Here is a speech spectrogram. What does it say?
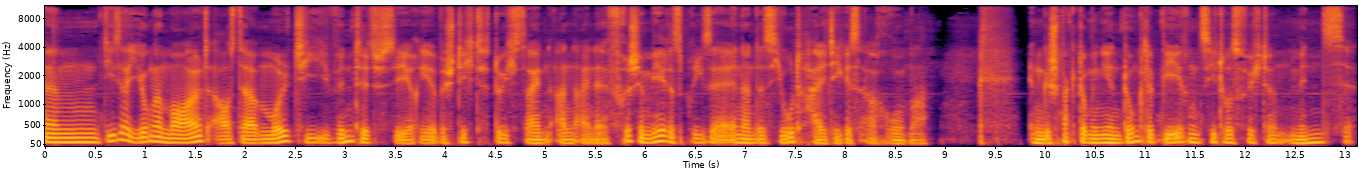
Ähm, dieser junge Malt aus der Multi-Vintage-Serie besticht durch sein an eine frische Meeresbrise erinnerndes jodhaltiges Aroma. Im Geschmack dominieren dunkle Beeren, Zitrusfrüchte und Minze.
